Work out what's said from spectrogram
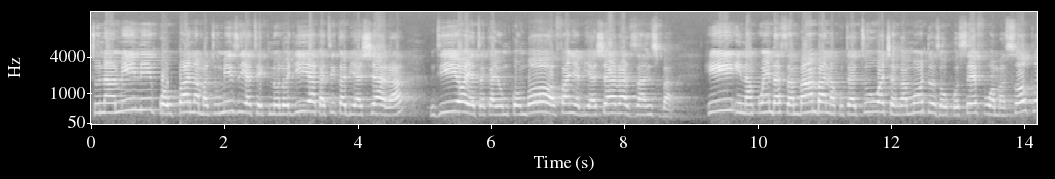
tunaamini kwa upana matumizi ya teknolojia katika biashara ndiyo yatakayomkomboa wafanya biashara Zanzibar. Hii inakwenda sambamba na kutatua changamoto za ukosefu wa masoko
